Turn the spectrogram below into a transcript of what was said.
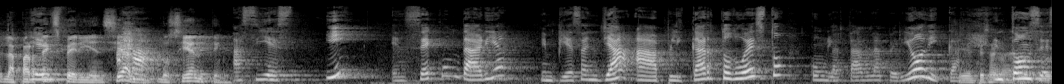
La parte experiencial, lo sienten. Así es. Y en secundaria empiezan ya a aplicar todo esto con la tabla periódica. Entonces,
